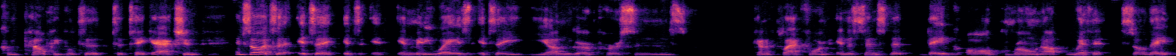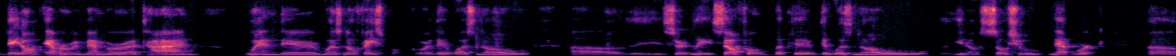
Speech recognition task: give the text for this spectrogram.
compel people to to take action. And so it's a it's a it's it, in many ways it's a younger person's kind of platform in the sense that they've all grown up with it. So they they don't ever remember a time when there was no Facebook or there was no uh, certainly cell phone, but there, there was no you know social network uh,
